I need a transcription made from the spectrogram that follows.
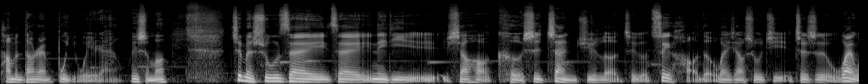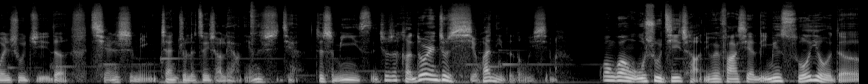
他们当然不以为然。为什么这本书在在内地消耗，可是占据了这个最好的外交书籍，这是外文书籍的前十名，占据了最少两年的时间。这什么意思？就是很多人就是喜欢你的东西嘛。逛逛无数机场，你会发现里面所有的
